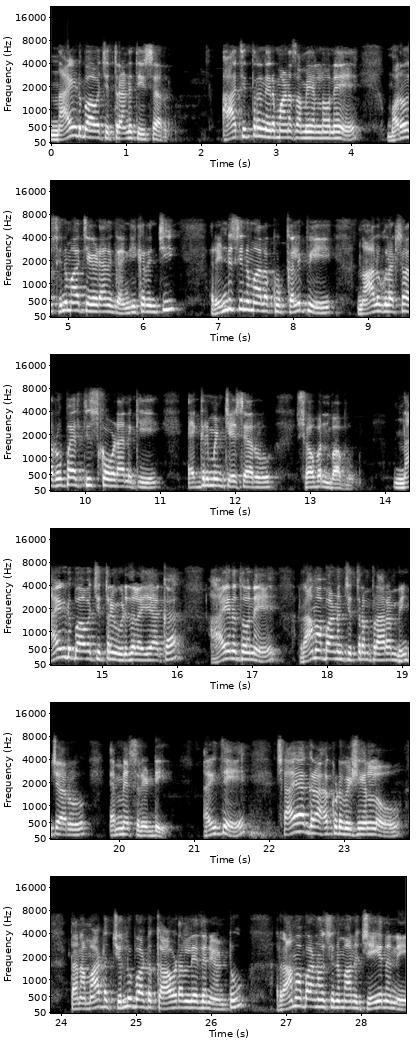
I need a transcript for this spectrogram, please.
నాయుడు బావ చిత్రాన్ని తీశారు. ఆ చిత్ర నిర్మాణ సమయంలోనే మరో సినిమా చేయడానికి అంగీకరించి రెండు సినిమాలకు కలిపి నాలుగు లక్షల రూపాయలు తీసుకోవడానికి అగ్రిమెంట్ చేశారు శోభన్ బాబు. నాయుడు బావ చిత్రం విడుదలయ్యాక ఆయనతోనే రామబాణం చిత్రం ప్రారంభించారు ఎంఎస్ రెడ్డి. అయితే ఛాయాగ్రాహకుడు విషయంలో తన మాట చెల్లుబాటు కావడం లేదని అంటూ రామబాణం సినిమాను చేయనని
